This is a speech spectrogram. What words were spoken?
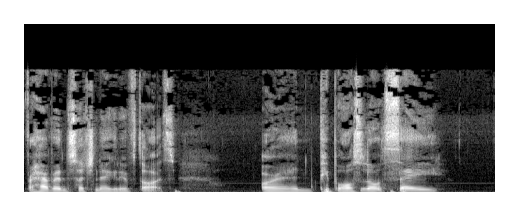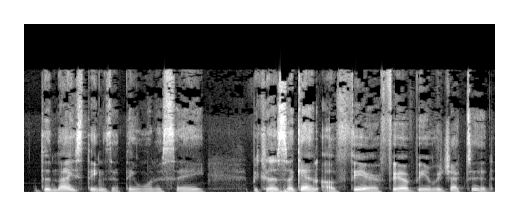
for having such negative thoughts. Or and people also don't say the nice things that they want to say because again of fear, fear of being rejected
